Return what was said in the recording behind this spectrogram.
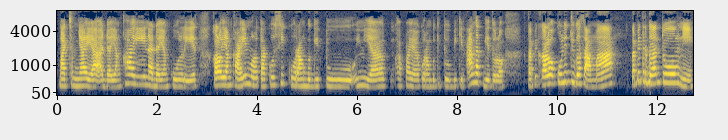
macamnya ya. Ada yang kain ada yang kulit. Kalau yang kain menurut aku sih kurang begitu ini ya apa ya kurang begitu bikin anget gitu loh. Tapi kalau kulit juga sama tapi tergantung nih.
